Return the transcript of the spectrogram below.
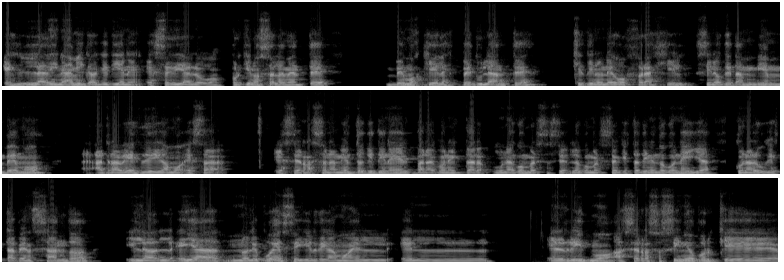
es la dinámica que tiene ese diálogo, porque no solamente vemos que él es petulante, que tiene un ego frágil, sino que también vemos a través de, digamos, esa, ese razonamiento que tiene él para conectar una conversación, la conversación que está teniendo con ella, con algo que está pensando, y ella no le puede seguir, digamos, el, el, el ritmo, hacer raciocinio, porque,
